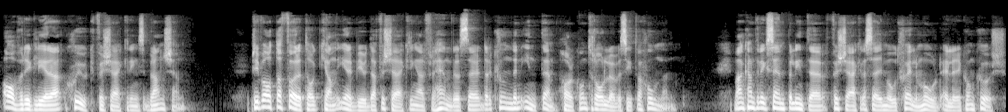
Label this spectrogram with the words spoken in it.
Avreglera sjukförsäkringsbranschen. Privata företag kan erbjuda försäkringar för händelser där kunden inte har kontroll över situationen. Man kan till exempel inte försäkra sig mot självmord eller konkurs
